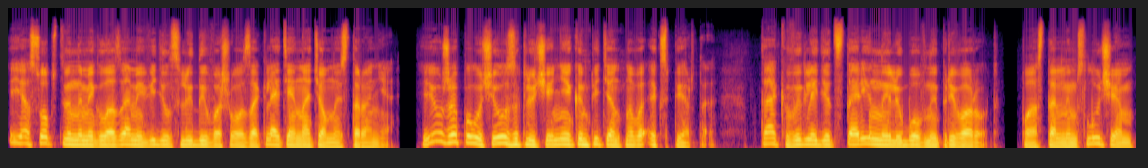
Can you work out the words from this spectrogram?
Я собственными глазами видел следы вашего заклятия на темной стороне и уже получил заключение компетентного эксперта». Так выглядит старинный любовный приворот. По остальным случаям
